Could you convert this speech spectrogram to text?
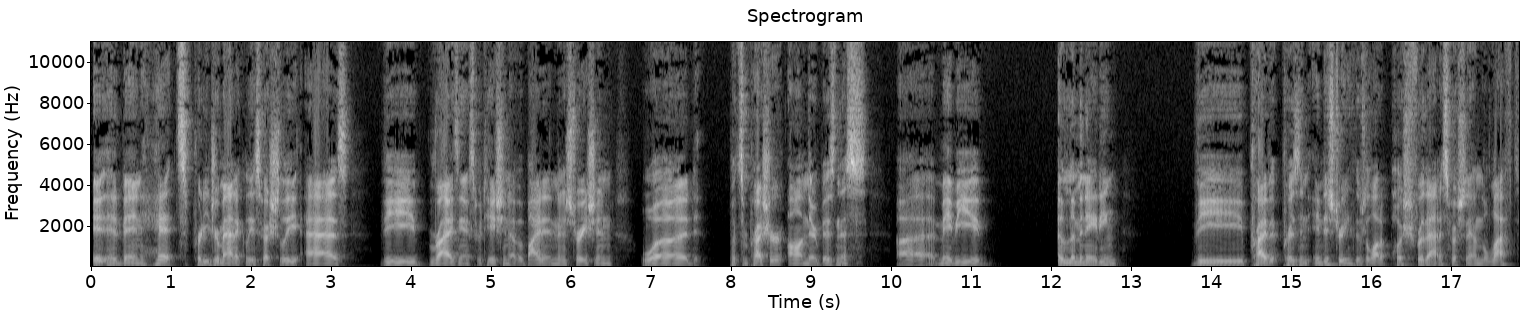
it had been hit pretty dramatically, especially as the rising expectation of a Biden administration would put some pressure on their business, uh, maybe eliminating the private prison industry. There's a lot of push for that, especially on the left.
